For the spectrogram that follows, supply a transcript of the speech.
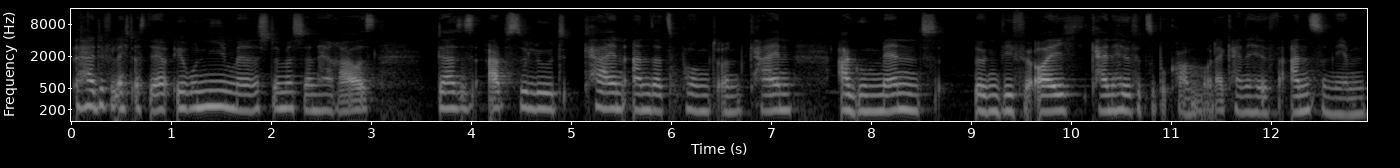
hört ihr vielleicht aus der Ironie meiner Stimme schon heraus. Das ist absolut kein Ansatzpunkt und kein Argument, irgendwie für euch keine Hilfe zu bekommen oder keine Hilfe anzunehmen.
